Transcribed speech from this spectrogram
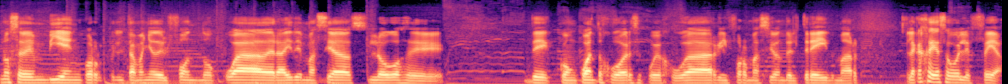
no se ven bien por el tamaño del fondo, cuadra, hay demasiados logos de, de con cuántos jugadores se puede jugar, información del trademark. La caja ya se vuelve fea.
